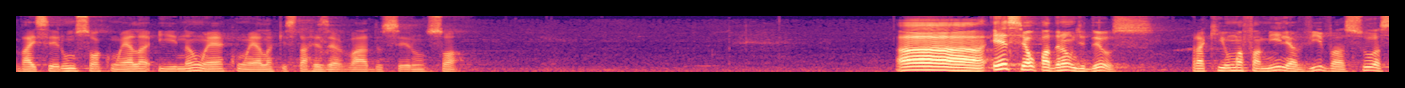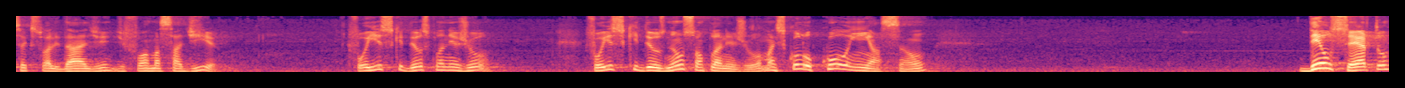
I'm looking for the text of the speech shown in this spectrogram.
vai ser um só com ela e não é com ela que está reservado ser um só. Ah, esse é o padrão de Deus para que uma família viva a sua sexualidade de forma sadia. Foi isso que Deus planejou. Foi isso que Deus não só planejou, mas colocou em ação. Deu certo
